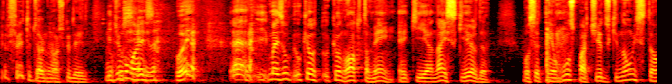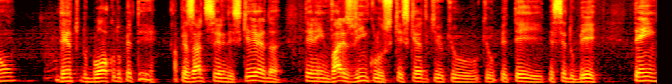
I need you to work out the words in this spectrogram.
Perfeito o diagnóstico dele. E digo mais. Ele, né? Oi? É, mas o, o, que eu, o que eu noto também é que na esquerda você tem alguns partidos que não estão dentro do bloco do PT. Apesar de serem da esquerda, terem vários vínculos que a esquerda, que, que, o, que o PT e PCdoB têm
